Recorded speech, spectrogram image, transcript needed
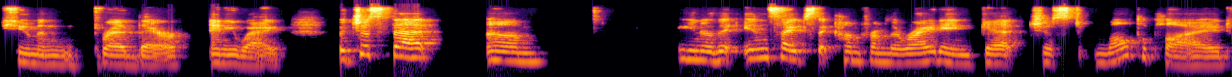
human thread there anyway. But just that, um, you know, the insights that come from the writing get just multiplied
